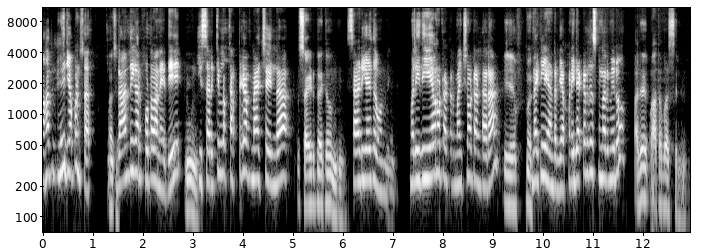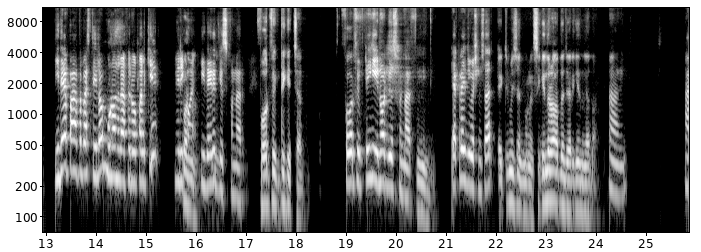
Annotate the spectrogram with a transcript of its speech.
మహాత్మా మీరు చెప్పండి సార్. గాంధీ గారి ఫోటో అనేది ఈ సర్కిల్లో కరెక్ట్గా మ్యాచ్ అయిందా? సైడ్కి అయితే ఉంది. సైడ్గా అయితే ఉంది. మరి ఇది ఏ నోట్ అంటారు? మంచి నోట్ అంటారా? నకిలీ అంటారు. చెప్పండి. ఇది ఎక్కడ తీసుకున్నారు మీరు? అదే పాత బస్సు ఇదే పాత బస్తీలో మూడు వందల యాభై రూపాయలకి మీరు ఇదైతే తీసుకున్నారు. ఫోర్ ఫిఫ్టీకి ఇచ్చారు. ఫోర్ ఫిఫ్టీకి ఈ నోట్ తీసుకున్నారు. ఎక్కడ ఎగ్జిబిషన్ సార్? ఎగ్జిబిషన్ మన సికింద్రాబాద్లో జరిగింది కదా. ఆ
